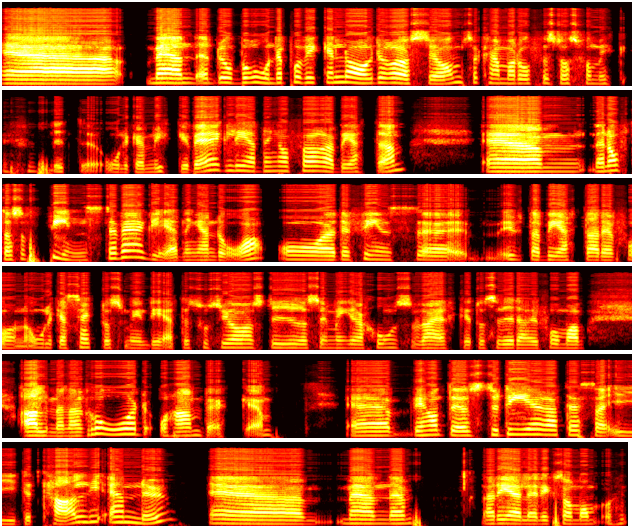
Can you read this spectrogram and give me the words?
Eh, men då beroende på vilken lag det rör sig om så kan man då förstås få mycket, lite olika mycket vägledning av förarbeten. Ehm, men ofta så finns det vägledning ändå och det finns eh, utarbetade från olika sektorsmyndigheter, Socialstyrelsen, Migrationsverket och så vidare i form av allmänna råd och handböcker. Eh, vi har inte studerat dessa i detalj ännu, eh, men eh, när det gäller liksom om,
